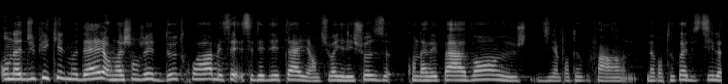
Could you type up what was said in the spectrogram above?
on a dupliqué le modèle, on a changé deux, trois, mais c'est des détails. Hein. Tu vois, il y a des choses qu'on n'avait pas avant. Euh, je dis n'importe quoi, enfin, n'importe quoi du style.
